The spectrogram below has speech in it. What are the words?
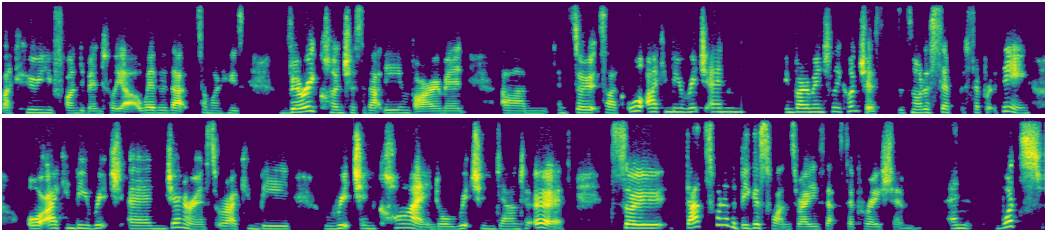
like who you fundamentally are, whether that's someone who's very conscious about the environment. Um, and so it's like, oh, I can be rich and environmentally conscious. It's not a sep- separate thing. Or I can be rich and generous, or I can be rich and kind, or rich and down to earth. So that's one of the biggest ones, right? Is that separation. And what's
